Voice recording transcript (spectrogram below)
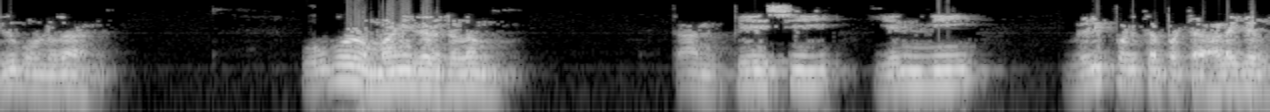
இது போன்றுதான் ஒவ்வொரு மனிதர்களும் தான் பேசி எண்ணி வெளிப்படுத்தப்பட்ட அலைகள்.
